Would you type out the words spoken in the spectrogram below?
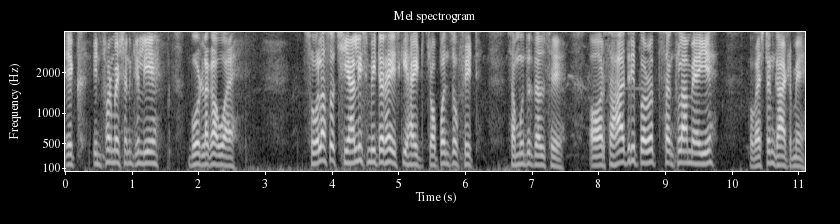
एक इन्फॉर्मेशन के लिए बोर्ड लगा हुआ है। 1646 मीटर है इसकी हाइट, चौपन फीट समुद्र तल से। और सहाद्री पर्वत श्रृंखला में है ये, वेस्टर्न घाट में।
